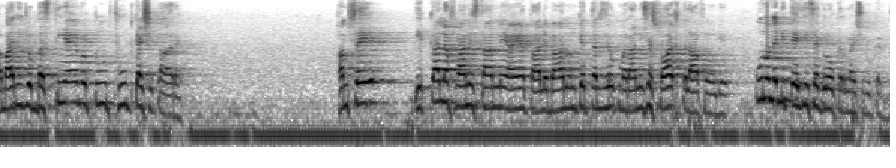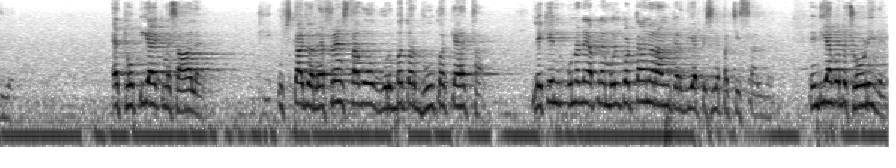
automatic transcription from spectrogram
हमारी जो बस्तियाँ हैं, वो टूट फूट का शिकार हैं। हमसे ये कल अफ़गानिस्तान में आया तालिबान, उनके तर्ज हुक्मरानी से सौ इख्तलाफ होंगे। उन्होंने भी तेज़ी से ग्रो करना शुरू कर दिया। एथोपिया एक मिसाल है। कि उसका जो रेफरेंस था वो गुर्बत और भूख और कहत था। लेकिन उन्होंने अपने मुल्क को टर्न अराउंड कर दिया पिछले 25 साल में। इंडिया को तो छोड़ ही दें।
